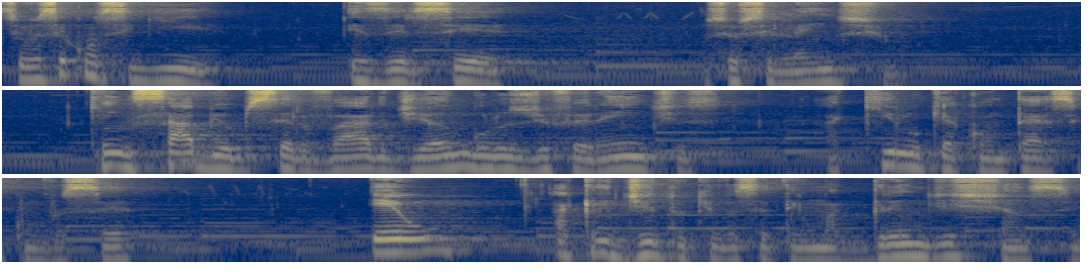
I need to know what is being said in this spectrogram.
Se você conseguir exercer o seu silêncio, quem sabe observar de ângulos diferentes aquilo que acontece com você, eu acredito que você tem uma grande chance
